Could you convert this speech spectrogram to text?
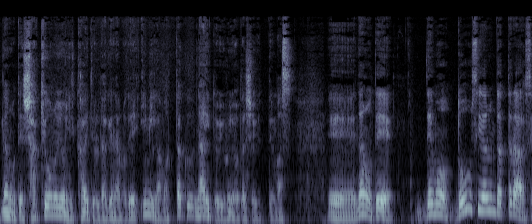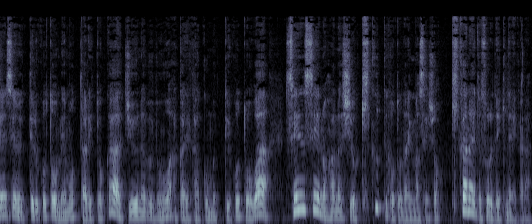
なので写経のように書いてるだけなので意味が全くないというふうに私は言ってます、えー、なのででもどうせやるんだったら先生の言ってることをメモったりとか重要な部分を赤で囲むっていうことは先生の話を聞くってことになりますでしょ。聞かないとそれできないから。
